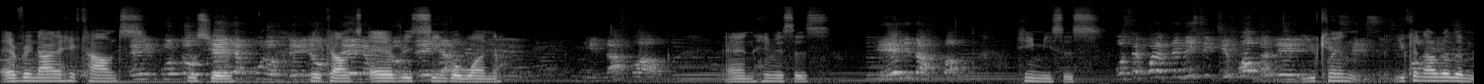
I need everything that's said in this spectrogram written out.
every night he counts this year. He counts every single one. And he misses. He misses. You can, you cannot really,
